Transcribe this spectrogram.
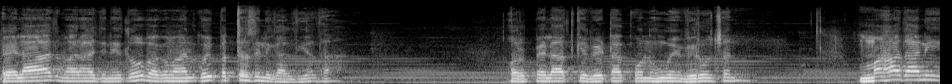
प्रहलाद महाराज ने तो भगवान को ही पत्थर से निकाल दिया था। और प्रहलाद के बेटा कौन हुए? विरोचन। महादानी,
